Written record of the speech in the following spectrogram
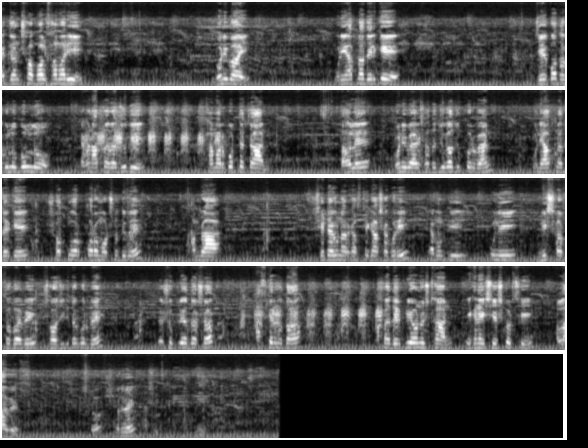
একজন সফল খামারি গণি ভাই। উনি আপনাদেরকে যে কথাগুলো বলল, এখন আপনারা যদি খামার করতে চান, তাহলে গণি ভাইয়ের সাথে যোগাযোগ করবেন। উনি আপনাদেরকে সৎমর পরামর্শ দিবে। আমরা সেটাই ওনার কাছ থেকে আশা করি এবং কি উনি নিঃস্বার্থভাবে সহযোগিতা করবে। তো সুপ্রিয় দর্শক, আজকের মতো আপনাদের প্রিয় অনুষ্ঠান এখানেই শেষ করছি। আল্লাহ হাফেজ। তো বলি ভাই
